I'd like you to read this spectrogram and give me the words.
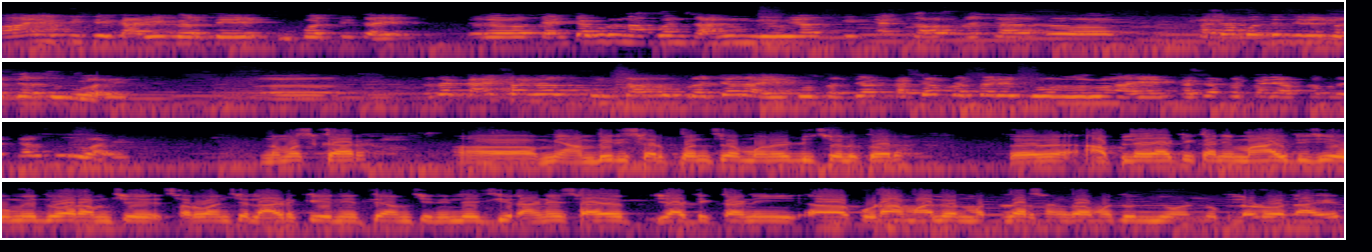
महायुतीचे कार्यकर्ते उपस्थित आहेत. तर त्यांच्याकडून आपण जाणून घेऊयात की त्यांचा हा प्रचार कशा पद्धतीने सध्या सुरू आहे. आता काय सांगाल? तुमचा जो प्रचार आहे तो सध्या कशा प्रकारे जोर धरून आहे आणि कशा प्रकारे आपला प्रचार सुरू आहे? नमस्कार. मी आंबेरी सरपंच मनोज डिचोलकर. तर आपल्या या ठिकाणी महायुतीचे उमेदवार आमचे सर्वांचे लाडके नेते आमचे निलेशजी राणे साहेब या ठिकाणी अ, कुडा मालवण मतदारसंघामधून निवडणूक लढवत आहेत.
